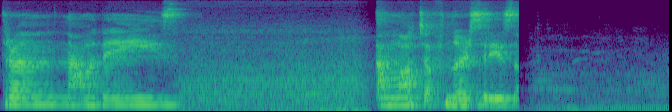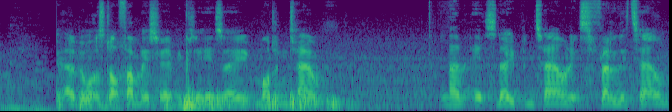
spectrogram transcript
tram nowadays, a lot of nurseries Uh, we want to start families here because it is a modern town. Um, it's an open town. It's a friendly town.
